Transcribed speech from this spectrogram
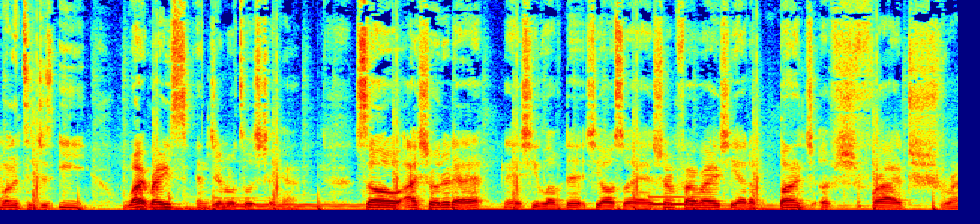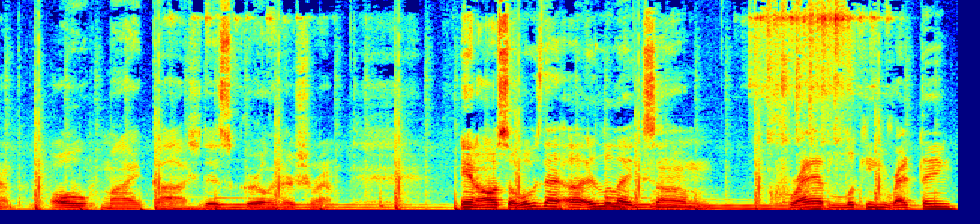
wanted to just eat white rice and General Tso's chicken. So I showed her that, and she loved it. She also had shrimp fried rice. She had a bunch of sh- fried shrimp. Oh my gosh, this girl and her shrimp. And also, what was that? Uh, it looked like some crab-looking red thing.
